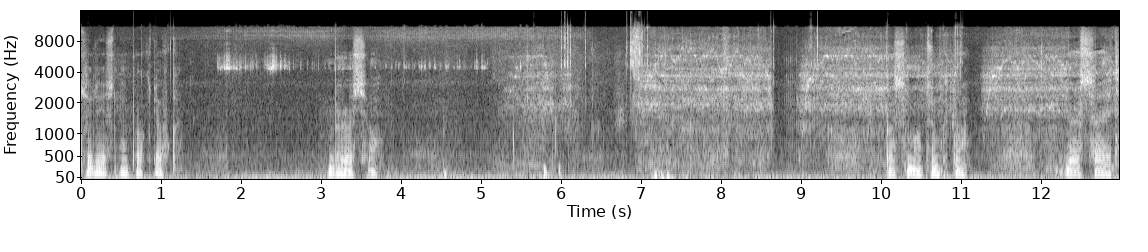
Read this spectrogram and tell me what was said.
Интересная поклевка. Бросил. Посмотрим, кто бросает.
